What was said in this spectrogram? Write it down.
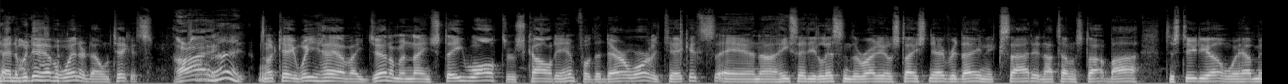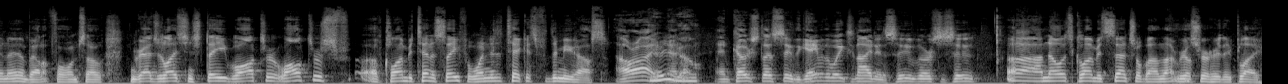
and we do have a winner, though, on tickets. All right. All right. Okay, we have a gentleman named Steve Walters called in for the Daryl Worley tickets, and uh, he said he listened to the radio station every day and excited. And I told him to stop by the studio, and we have him in the envelope for him. So, congratulations, Steve Walter Walters of Columbia, Tennessee, for winning the tickets for the Mule House. All right. There you and, go. And, Coach, let's see. The game of the week tonight is who versus who? Uh, I know it's Columbia Central, but I'm not real sure who they play.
